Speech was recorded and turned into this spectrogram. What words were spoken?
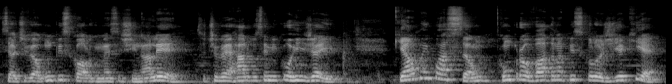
se eu tiver algum psicólogo me assistindo a ler, se eu tiver errado, você me corrige aí. Que há uma equação comprovada na psicologia que é:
